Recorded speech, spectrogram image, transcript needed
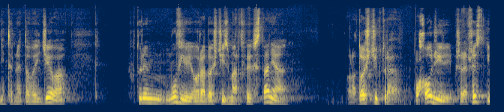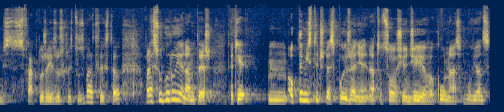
internetowej dzieła, w którym mówi o radości zmartwychwstania, radości, która pochodzi przede wszystkim z faktu, że Jezus Chrystus zmartwychwstał, ale sugeruje nam też takie mm, optymistyczne spojrzenie na to, co się dzieje wokół nas, mówiąc,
